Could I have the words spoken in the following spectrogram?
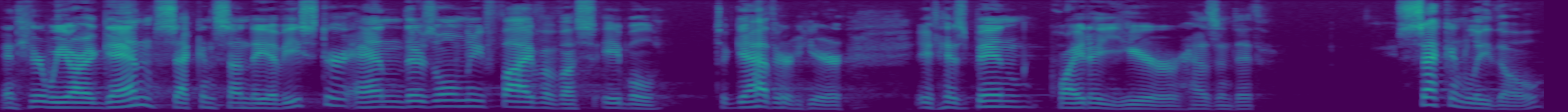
And here we are again, second Sunday of Easter, and there's only five of us able to gather here. It has been quite a year, hasn't it? Secondly, though,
